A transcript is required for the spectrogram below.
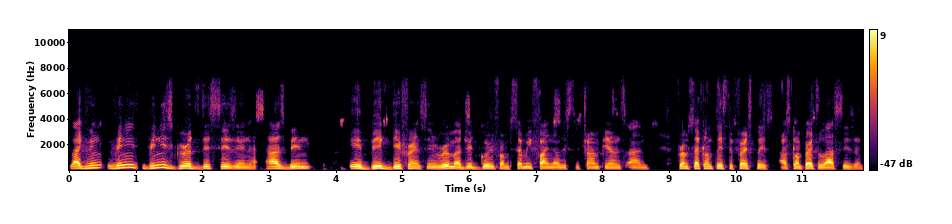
like Vin, Vinny, Vinny's growth this season has been a big difference in Real Madrid going from semi-finalists to champions and from second place to first place as compared to last season.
